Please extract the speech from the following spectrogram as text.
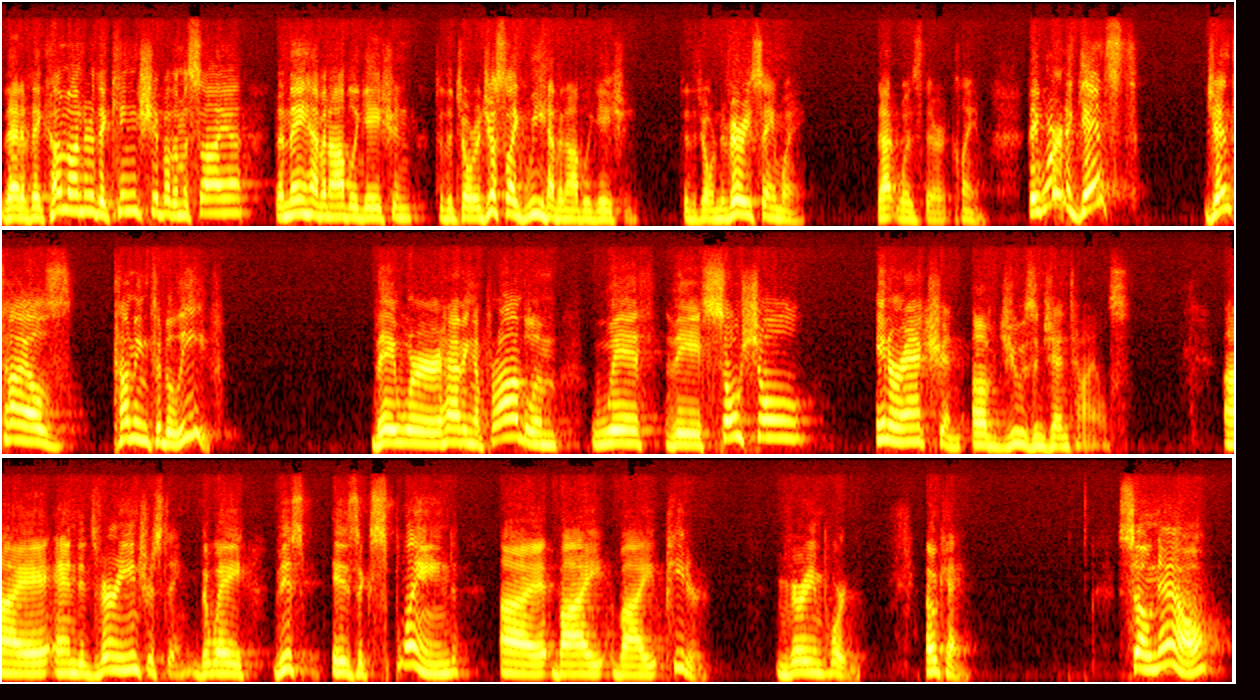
That if they come under the kingship of the Messiah, then they have an obligation to the Torah, just like we have an obligation to the Torah in the very same way. That was their claim. They weren't against Gentiles coming to believe. They were having a problem with the social interaction of Jews and Gentiles. Uh, and it's very interesting the way this is explained uh, by, by Peter. Very important. Okay. So now,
